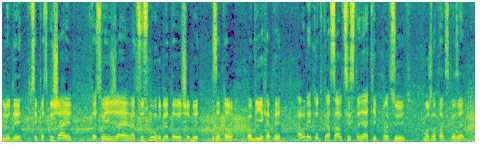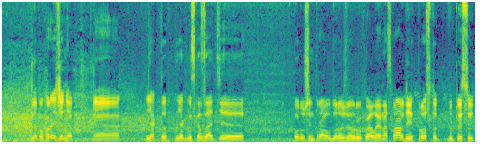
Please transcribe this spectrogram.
люди всі поспішають, хтось виїжджає на цю смугу для того, щоб затор об'їхати. А вони тут красавці стоять і працюють, можна так сказати. Для попередження, е, як, то, як би сказати, е, порушень правил дорожнього руху. Але насправді просто виписують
